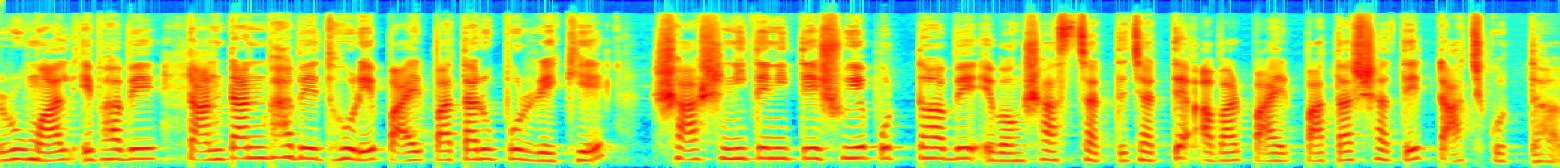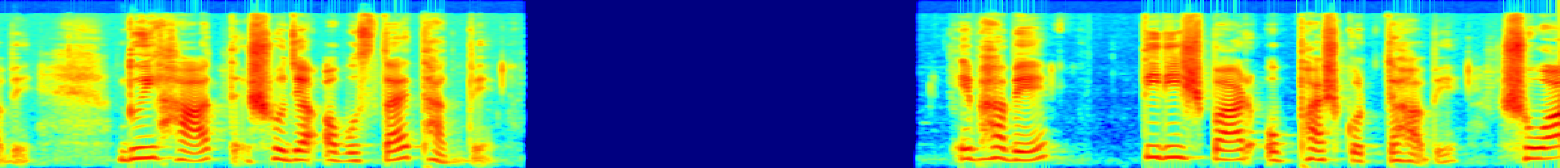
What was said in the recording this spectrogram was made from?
রুমাল এভাবে টান টানভাবে ধরে পায়ের পাতার উপর রেখে শ্বাস নিতে নিতে শুয়ে পড়তে হবে এবং শ্বাস ছাড়তে ছাড়তে আবার পায়ের পাতার সাথে টাচ করতে হবে। দুই হাত সোজা অবস্থায় থাকবে। এভাবে তিরিশ বার অভ্যাস করতে হবে। শোয়া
